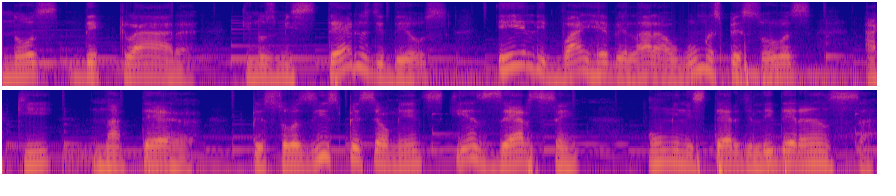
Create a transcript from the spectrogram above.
nos declara que nos mistérios de Deus ele vai revelar a algumas pessoas aqui na terra, pessoas especialmente que exercem um ministério de liderança.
